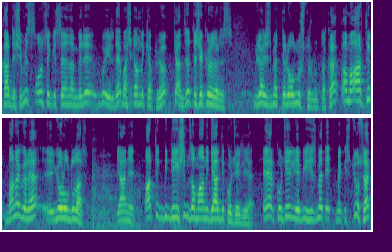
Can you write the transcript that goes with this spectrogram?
kardeşimiz 18 seneden beri bu ilde başkanlık yapıyor. Kendisine teşekkür ederiz. Güzel hizmetleri olmuştur mutlaka. Ama artık bana göre e, yoruldular. Yani artık bir değişim zamanı geldi Kocaeli'ye. Eğer Kocaeli'ye bir hizmet etmek istiyorsak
